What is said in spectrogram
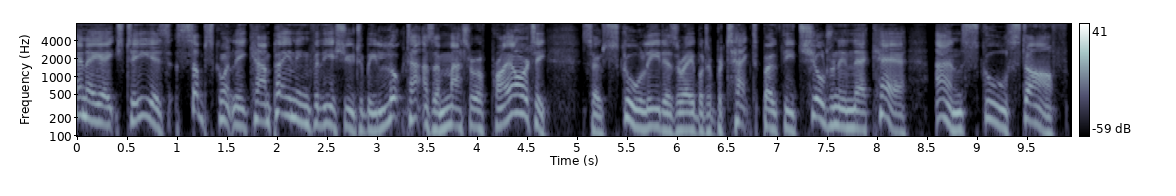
NAHT is subsequently campaigning for the issue to be looked at as a matter of priority, so school leaders are able to protect both the children in their care and school staff.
